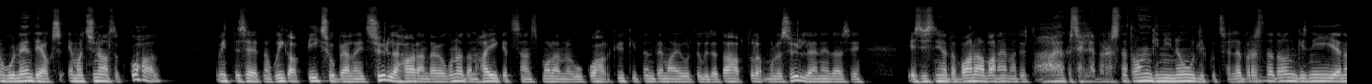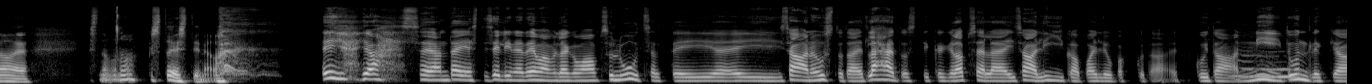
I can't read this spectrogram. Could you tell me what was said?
nagu nende jaoks emotsionaalselt kohal mitte see, et nagu iga piiksu peale neid sülle haaranud, aga kui nad on haiget saanud, siis me oleme nagu kohal, kükitan tema juurde, kui ta tahab, tuleb mulle sülle ja nii edasi. ja siis nii-öelda vanavanemad ütlevad, aga sellepärast nad ongi nii nõudlikud, sellepärast nad ongi nii ja naa ja. siis nagu noh, kas tõesti noh ei jah, see on täiesti selline teema, millega ma absoluutselt ei, ei saa nõustuda, et lähedust ikkagi lapsele ei saa liiga palju pakkuda, et kui ta on nii tundlik ja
